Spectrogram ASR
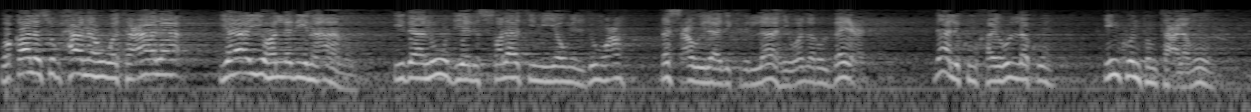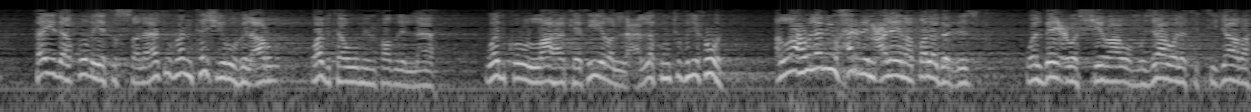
وقال سبحانه وتعالى يا أيها الذين آمنوا إذا نودي للصلاة من يوم الجمعة فاسعوا إلى ذكر الله وذروا البيع ذلكم خير لكم إن كنتم تعلمون. فإذا قضيت الصلاة فانتشروا في الأرض وابتغوا من فضل الله. واذكروا الله كثيرا لعلكم تفلحون. الله لم يحرم علينا طلب الرزق والبيع والشراء ومزاولة التجارة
